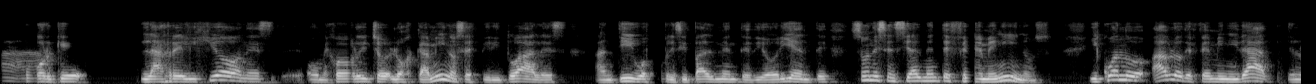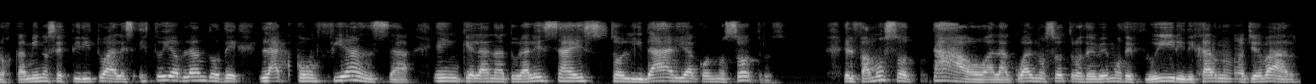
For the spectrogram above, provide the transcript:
Ah. Porque las religiones, o mejor dicho, los caminos espirituales antiguos, principalmente de Oriente, son esencialmente femeninos. Y cuando hablo de feminidad en los caminos espirituales, estoy hablando de la confianza en que la naturaleza es solidaria con nosotros. El famoso Tao a la cual nosotros debemos de fluir y dejarnos llevar,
